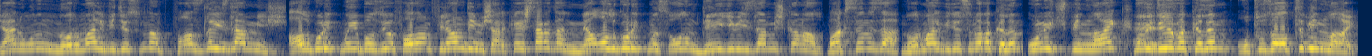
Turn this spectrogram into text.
Yani onun normal videosundan fazla izlenmiş. Algoritmayı bozuyor falan filan demiş arkadaşlar da ne algoritması oğlum deli gibi izlenmiş kanal. Baksanıza normal videosuna bakalım 13 bin like. Bu videoya bakalım 36 bin like.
